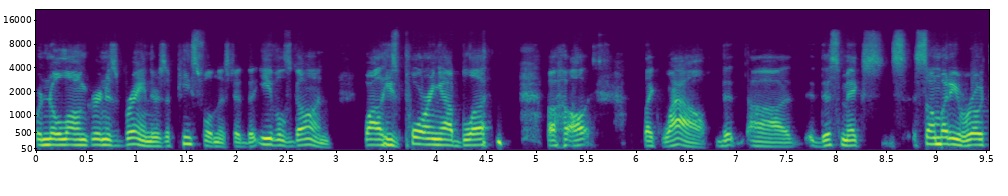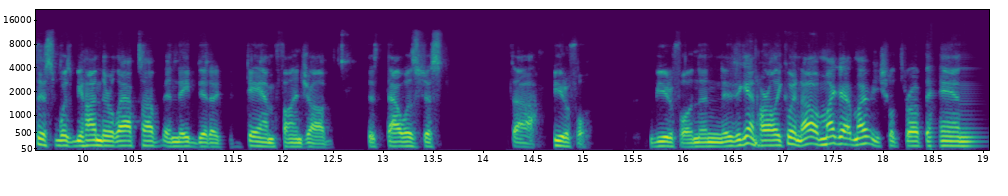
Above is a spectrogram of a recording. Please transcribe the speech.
were no longer in his brain. There's a peacefulness to it. The evil's gone while he's pouring out blood. Uh, all, like wow, that uh, this makes somebody wrote this was behind their laptop and they did a damn fine job. This, that was just uh, beautiful, beautiful. And then again, Harley Quinn. Oh my god, maybe she'll throw up the hand.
